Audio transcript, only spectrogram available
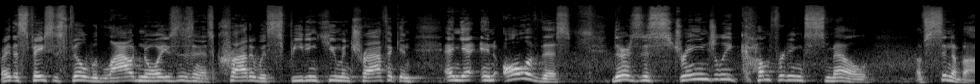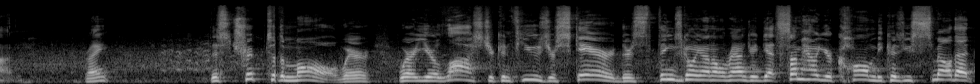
Right? The space is filled with loud noises and it's crowded with speeding human traffic. And, and yet, in all of this, there's this strangely comforting smell of Cinnabon, right? This trip to the mall where, where you're lost, you're confused, you're scared, there's things going on all around you, and yet somehow you're calm because you smell that,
